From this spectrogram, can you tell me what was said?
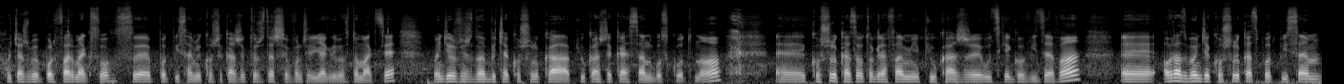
chociażby Polfarmexu z podpisami koszykarzy, którzy też się włączyli jak gdyby w tą akcję. Będzie również do nabycia koszulka piłkarzy KS Sandbus Kutno, e, koszulka z autografami piłkarzy łódzkiego Widzewa e, oraz będzie koszulka z podpisem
